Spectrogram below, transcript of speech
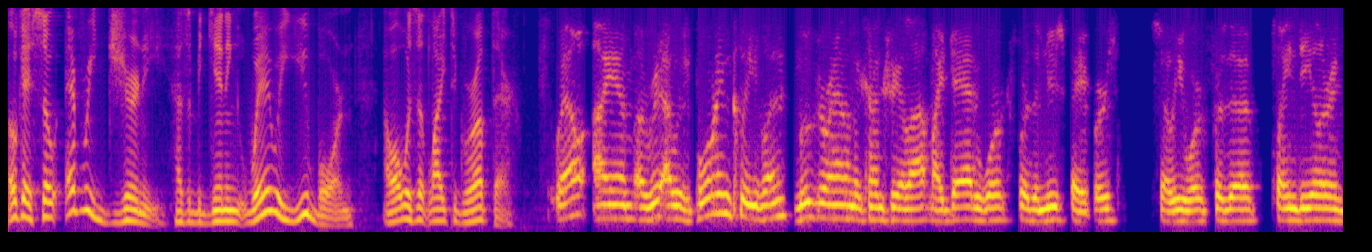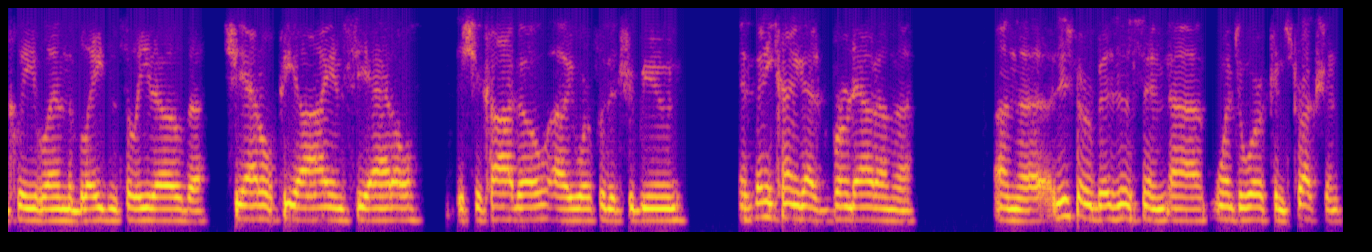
Okay, so every journey has a beginning. Where were you born, and what was it like to grow up there? Well, I am. I was born in Cleveland, moved around the country a lot. My dad worked for the newspapers, So he worked for the Plain Dealer in Cleveland, the Blade in Toledo, the Seattle PI in Seattle, the Chicago. Uh, he worked for the Tribune, and then he kind of got burned out on the on the newspaper business and uh, went to work construction.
